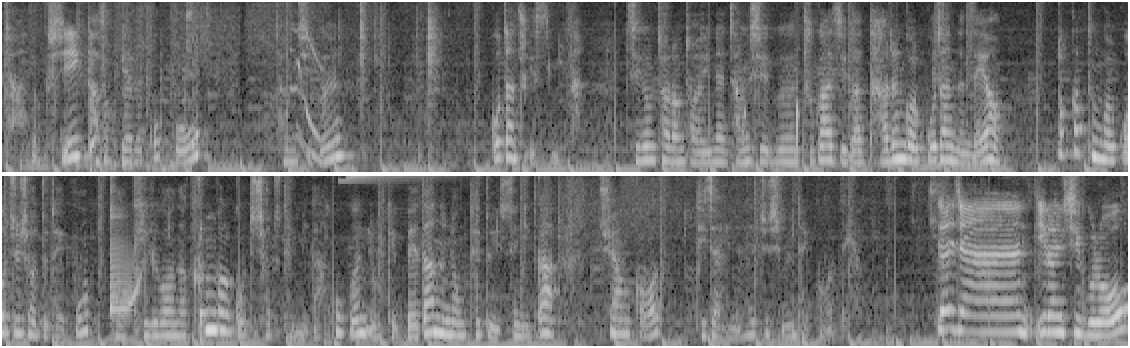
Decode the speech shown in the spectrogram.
자, 역시 다섯 개를 꽂고 장식을 꽂아주겠습니다. 지금처럼 저희는 장식을 두 가지가 다른 걸 꽂았는데요. 똑같은 걸 꽂으셔도 되고 더 길거나 큰 걸 꽂으셔도 됩니다. 혹은 이렇게 매다는 형태도 있으니까 취향껏 디자인을 해주시면 될 것 같아요. 짜잔! 이런 식으로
